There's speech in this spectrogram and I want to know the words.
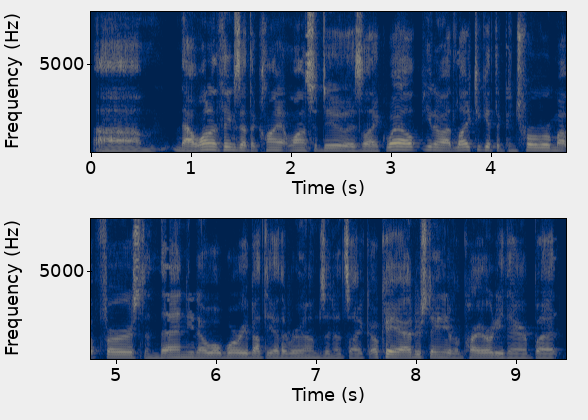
Um, now, one of the things that the client wants to do is like, well, you know, I'd like to get the control room up first and then, you know, we'll worry about the other rooms. And it's like, okay, I understand you have a priority there, but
